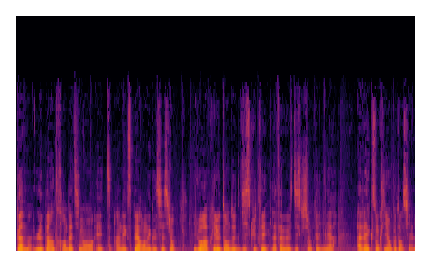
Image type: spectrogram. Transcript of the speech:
Comme le peintre en bâtiment est un expert en négociation, il aura pris le temps de discuter la fameuse discussion préliminaire avec son client potentiel.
